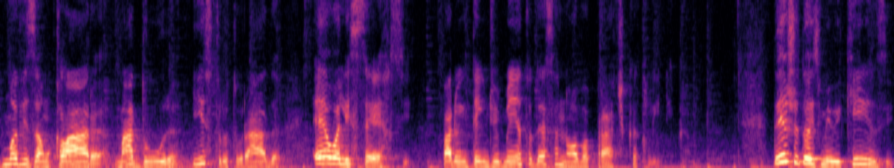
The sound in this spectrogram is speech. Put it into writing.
Uma visão clara, madura e estruturada é o alicerce para o entendimento dessa nova prática clínica. Desde 2015,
